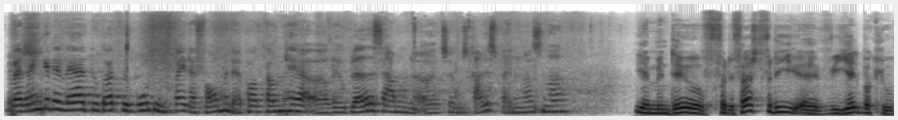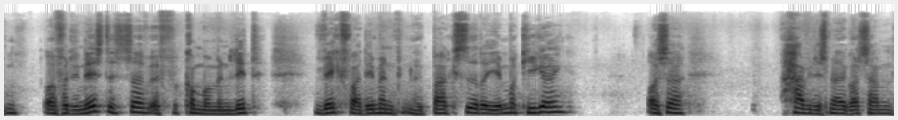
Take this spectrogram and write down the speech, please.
Hvordan kan det være, at du godt vil bruge din fredag formiddag på at komme her og rive blade sammen og tømme skraldespanden og sådan noget? Jamen, det er jo for det første, fordi øh, vi hjælper klubben. Og for det næste, så kommer man lidt væk fra det, man bare sidder derhjemme og kigger, ikke? Og så har vi det smadret godt sammen.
